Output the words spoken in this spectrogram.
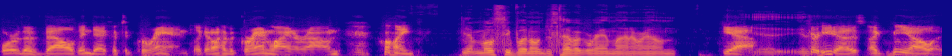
or the Valve Index that's a grand. Like I don't have a grand lying around. like, Yeah, most people don't just have a grand line around. Yeah, Uh, sure he does. Like you know,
